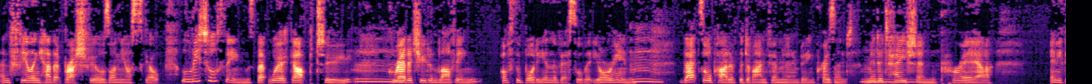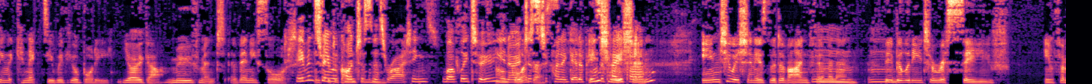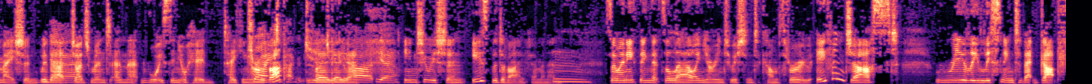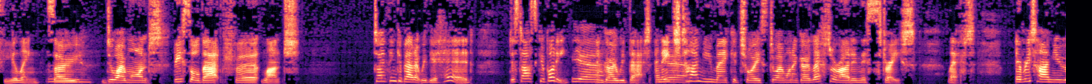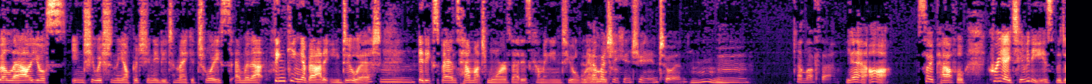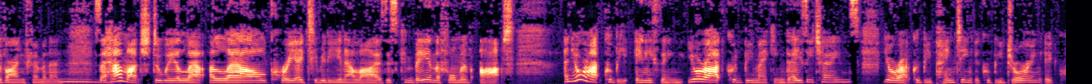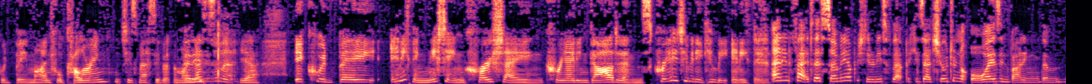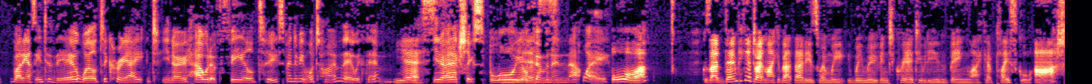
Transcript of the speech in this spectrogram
and feeling how that brush feels on your scalp. Little things that work up to mm. gratitude and loving of the body and the vessel that you're in. Mm. That's all part of the divine feminine and being present. Mm. Meditation, prayer, anything that connects you with your body, yoga, movement of any sort. Even stream of consciousness writing's lovely too, you Oh, know, just to kind of get a piece of paper. Intuition is the divine mm, feminine. Mm. the ability to receive information without Yeah. judgment and that voice in your head taking Trying over. to pack trying yeah to yeah yeah. Yeah. intuition is the divine feminine. Mm. So anything that's allowing your intuition to come through even just really listening to that gut feeling. So do i want this or that for lunch? Don't think about it with your head just ask your body Yeah. and go with that. And each time you make a choice do i want to go left or right in this street left? Every time you allow your intuition the opportunity to make a choice and without thinking about it you do it it expands how much more of that is coming into your And world. how much you can tune into it. Mm. I love that. yeah. Ah so powerful. Creativity is the divine feminine. So how much do we allow allow creativity in our lives? This can be in the form of art and your art could be anything. Your art could be making daisy chains. Your art could be painting. It could be drawing. It could be mindful colouring, which is massive at the moment. is, isn't it? Yeah. It could be anything knitting, crocheting, creating gardens. Creativity can be anything. And in fact, there's so many opportunities for that because our children are always inviting them, inviting us into their world to create. You know, how would it feel to spend a bit more time there with them? Yes. You know, and actually explore your feminine in that way. or because I don't think I don't like about that is when we we move into creativity and being like a play school art,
